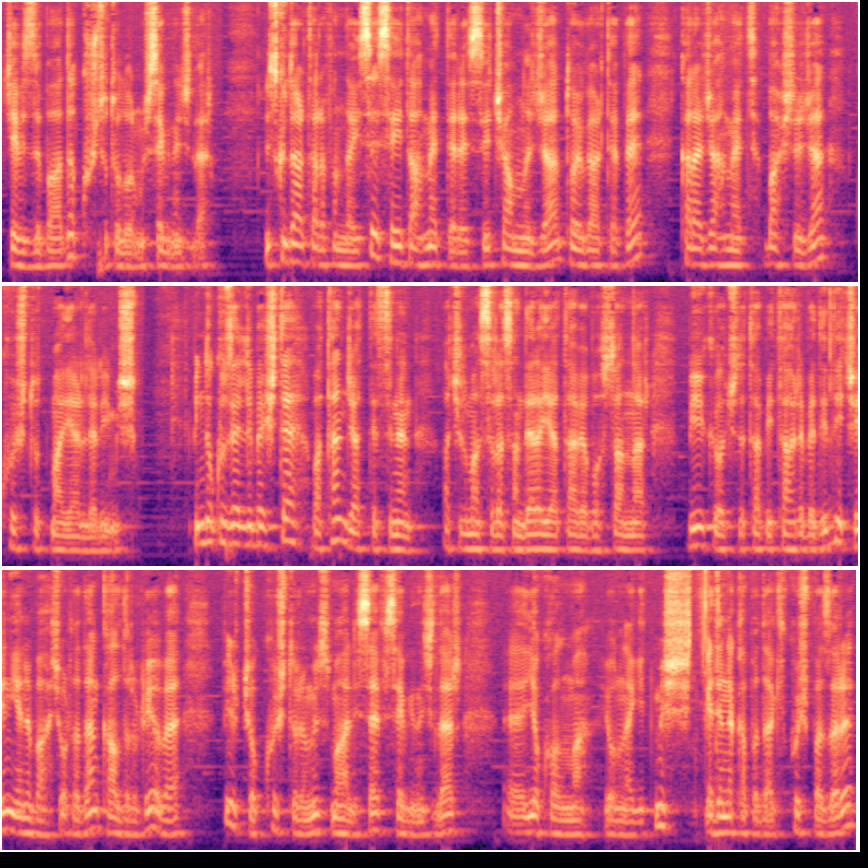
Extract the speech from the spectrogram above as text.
Cevizli Bağ'da kuş tutulurmuş sevgiliciler. Üsküdar tarafında ise Seyit Ahmet Deresi, Çamlıca, Toygartepe, Karacaahmet, Başlıca kuş tutma yerleriymiş. 1955'te Vatan Caddesi'nin açılma sırasında dere yatağı ve bostanlar büyük ölçüde tabii tahrip edildiği için yeni bahçe ortadan kaldırılıyor ve birçok kuş türümüz maalesef sevgiliciler e, yok olma yoluna gitmiş. Edirne Kapı'daki kuş pazarı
